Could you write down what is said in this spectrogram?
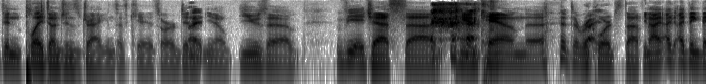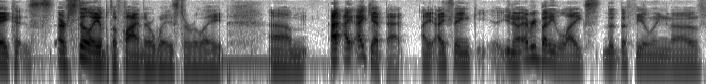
didn't play Dungeons and Dragons as kids or didn't right. you know use a VHS uh, hand cam to, to record right. stuff. You know, I, I think they are still able to find their ways to relate. Um, I, I, I get that. I, I think you know everybody likes the, the feeling of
